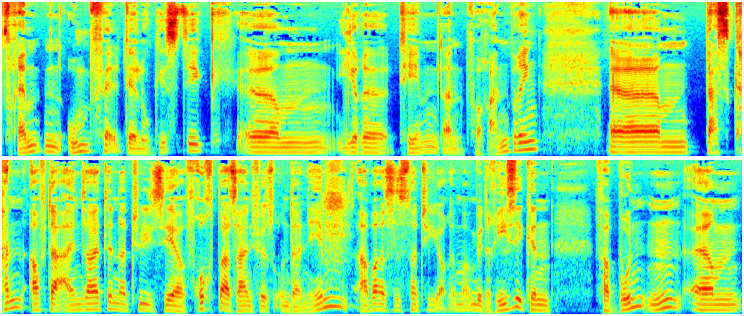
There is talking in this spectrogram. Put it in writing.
fremden Umfeld der Logistik ähm, ihre Themen dann voranbringen. Ähm, das kann auf der einen Seite natürlich sehr fruchtbar sein fürs Unternehmen, aber es ist natürlich auch immer mit Risiken verbunden. Ähm,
